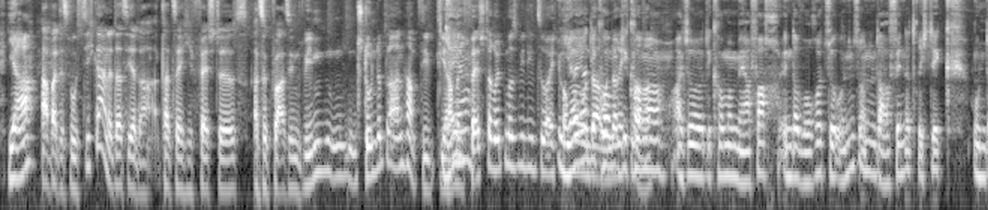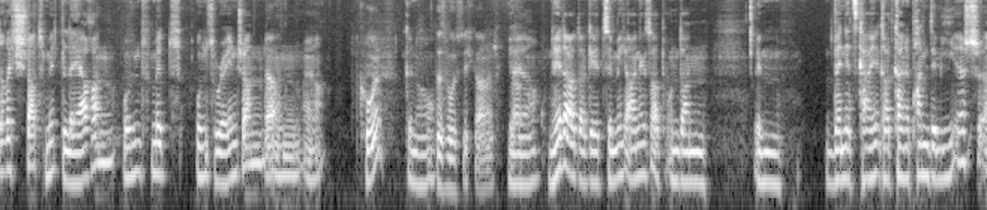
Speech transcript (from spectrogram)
Ja, Aber das wusste ich gar nicht, dass ihr da tatsächlich festes, also quasi wie einen Stundeplan habt. Die, die Ja, haben ja. einen festen Rhythmus, wie die zu euch kommen ja, ja, und die da kommen, die kommen, also die kommen mehrfach in der Woche zu uns und da findet richtig Unterricht statt mit Lehrern und mit uns Rangern. Ja. Und, ja Cool, genau. das wusste ich gar nicht. Ja, ja. Nee, da, da geht ziemlich einiges ab. Und dann, im, wenn jetzt kein, gerade keine Pandemie ist, äh,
